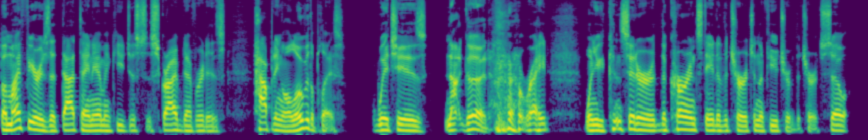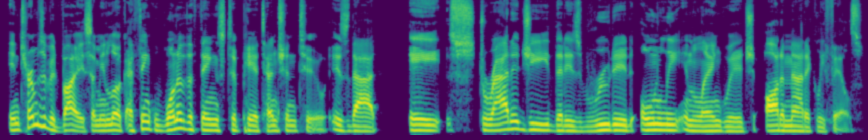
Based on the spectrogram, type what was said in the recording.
But my fear is that that dynamic you just described, Everett, is happening all over the place, which is not good, right? When you consider the current state of the church and the future of the church. So, in terms of advice, I mean, look, I think one of the things to pay attention to is that a strategy that is rooted only in language automatically fails.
